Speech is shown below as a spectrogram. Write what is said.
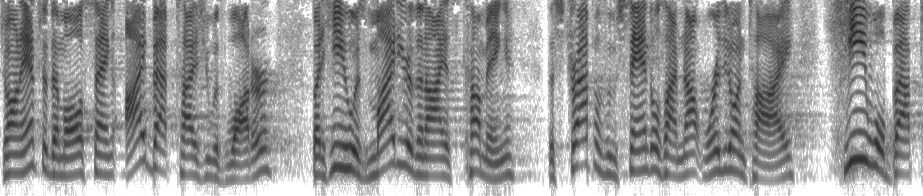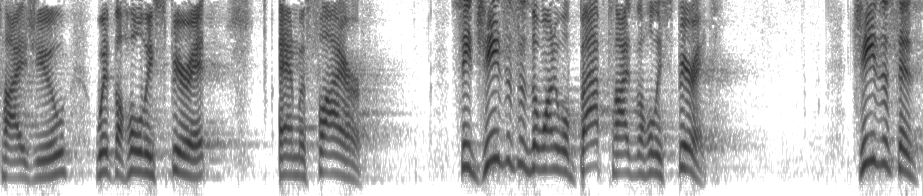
John answered them all, saying, I baptize you with water, but he who is mightier than I is coming, the strap of whose sandals I am not worthy to untie. He will baptize you with the Holy Spirit and with fire. See, Jesus is the one who will baptize the Holy Spirit. Jesus is,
